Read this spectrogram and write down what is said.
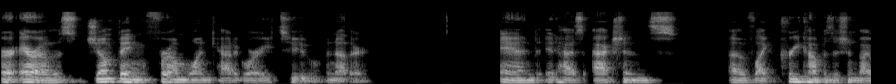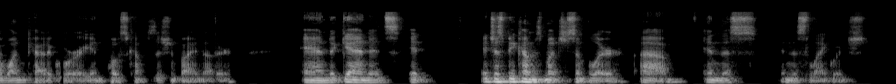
or arrows jumping from one category to another. And it has actions of like pre-composition by one category and post-composition by another. And again, it's it it just becomes much simpler um, in this in this language.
